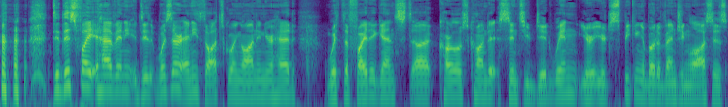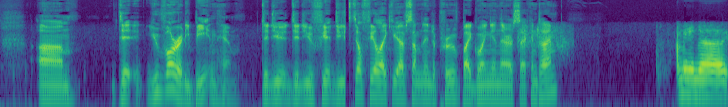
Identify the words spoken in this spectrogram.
did this fight have any? Did was there any thoughts going on in your head with the fight against uh, Carlos Condit since you did win? You're you're speaking about avenging losses. Um, did you've already beaten him? Did you did you feel? Do you still feel like you have something to prove by going in there a second time? I mean, uh,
